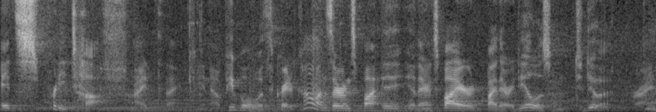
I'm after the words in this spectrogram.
it's pretty tough, I think. You know, people with Creative Commons, they're, inspi they're inspired by their idealism to do it, right?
